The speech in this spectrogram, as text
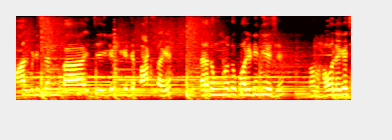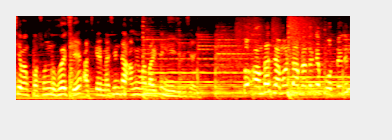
মাল মেডিসিন বা যে ইলেকট্রিকের যে পার্টস থাকে, তারা তো উন্নত কোয়ালিটি দিয়েছে। আমার ভালো লেগেছে এবং পছন্দ হয়েছে। আজকের মেশিনটা আমি আমার বাড়িতে নিয়ে যেতে চাই। তো আমরা যেমনটা আপনাদেরকে প্রত্যেকদিন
